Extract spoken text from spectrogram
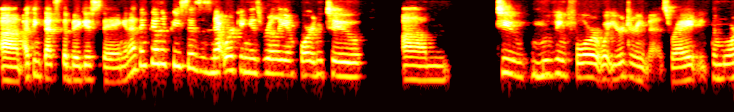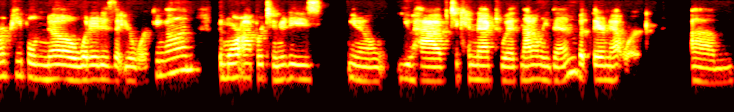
um, I think that's the biggest thing, and I think the other piece is, is networking is really important to um, to moving forward what your dream is, right? The more people know what it is that you're working on, the more opportunities you know you have to connect with not only them but their network. Um,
